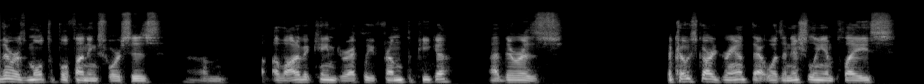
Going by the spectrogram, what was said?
there was multiple funding sources. Um, a lot of it came directly from Topeka. Uh, there was a Coast Guard grant that was initially in place,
